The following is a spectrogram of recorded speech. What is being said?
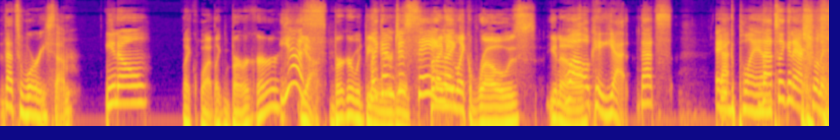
that's worrisome. You know? Like what? Like burger? Yes. Yeah. Burger would be Like, I'm just name. saying, But I mean, like- like Rose, you know. Well, okay, yeah. That's that- Eggplant. that's like an actual name.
